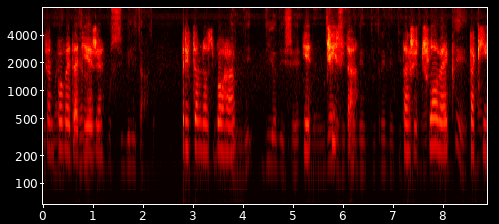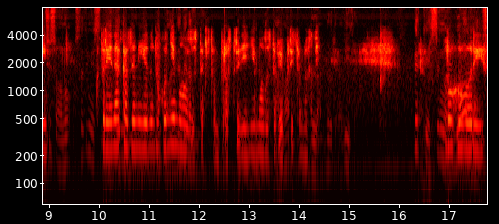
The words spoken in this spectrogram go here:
chcem povedať, je, že prítomnosť Boha je čistá. Takže človek, taký, ktorý je nakazený, jednoducho nemohol zostať v tom prostredí, nemohol zostať v prítomnosti. Boh hovorí v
